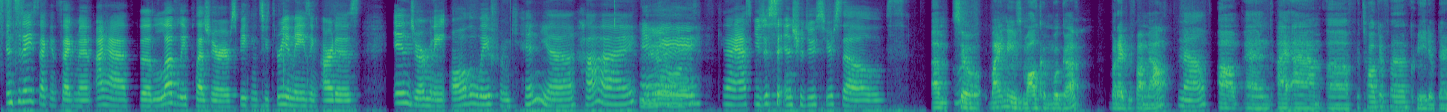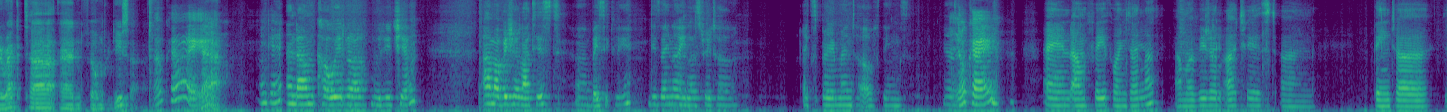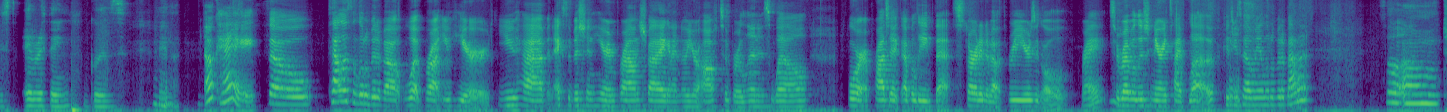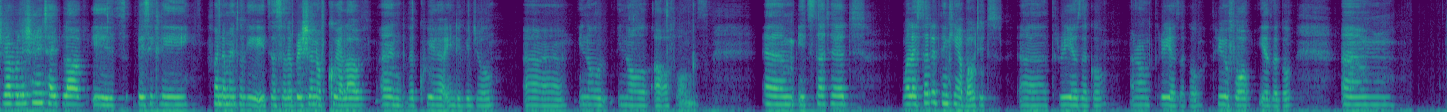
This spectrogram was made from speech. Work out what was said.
In today's second segment, I have the lovely pleasure of speaking to three amazing artists in Germany, all the way from Kenya. Hi. Hey. Can I ask you just to introduce yourselves? Um, so my name is Malcolm Muga, but I prefer Mal. Mal. Um, and I am a photographer, creative director, and film producer. Okay. Yeah. Okay, and I'm Kawira Mwirichia. I'm a visual artist, uh, basically, designer, illustrator, experimenter of things. Yeah. Okay. And I'm Faith Wanjala. I'm a visual artist and painter, just everything goes. Yeah. Okay. So tell us a little bit about what brought you here. You have an exhibition here in Braunschweig, and I know you're off to Berlin as well for a project I believe that started about three years ago, right? To Revolutionary Type Love. Could you tell me a little bit about it? So, um, to revolutionary type love is basically fundamentally it's a celebration of queer love and the queer individual uh, in all in all our forms. Um, it started. Well, I started thinking about it uh, three years ago, around three years ago, three or four years ago. Um,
